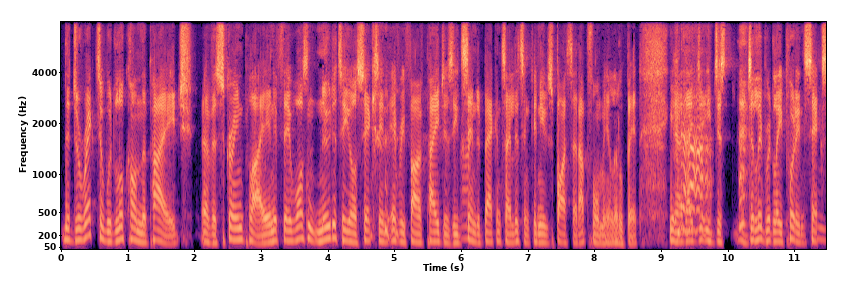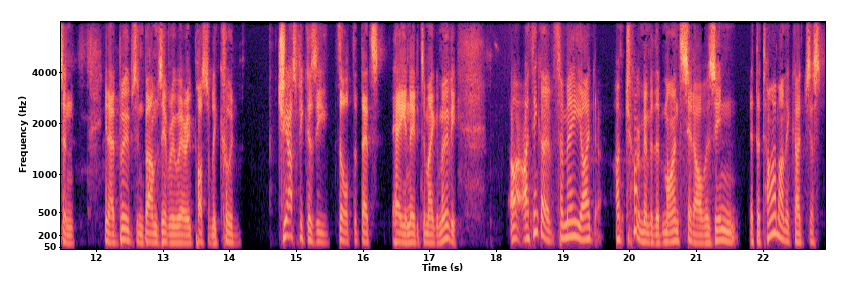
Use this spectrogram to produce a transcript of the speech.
the director would look on the page of a screenplay, and if there wasn't nudity or sex in every five pages, he'd send it back and say, "Listen, can you spice that up for me a little bit?" You know, they, he just deliberately put in sex and you know boobs and bums everywhere he possibly could, just because he thought that that's how you needed to make a movie. I, I think I, for me, I I'm trying to remember the mindset I was in at the time. I think I just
